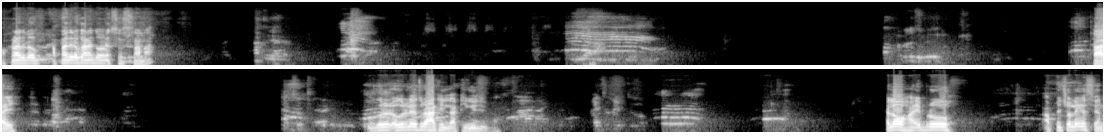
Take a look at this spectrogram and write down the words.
আপনাদের আপনাদের ওখানে তো অনেক সস্তা না? তাই ওগুলো ওগুলো একটু আঠিল্লা ঠিকই দিব। হ্যালো হাই ব্রো আপনি চলে গেছেন?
